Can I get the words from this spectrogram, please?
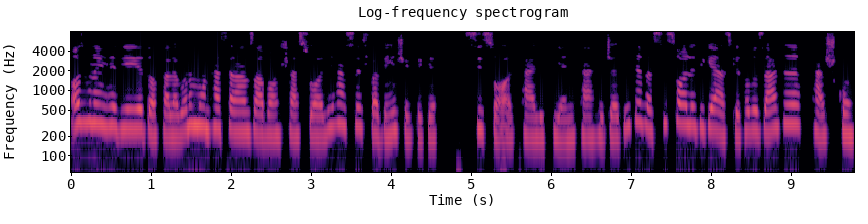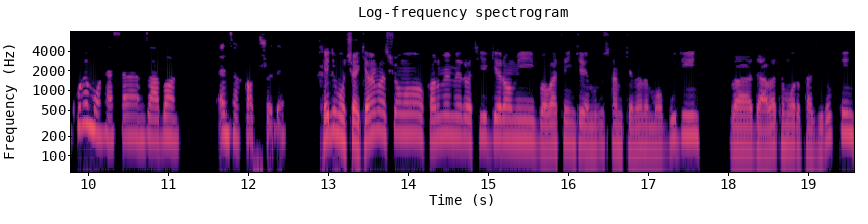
آزمون هدیه داوطلبان منحصرا زبان 60 سوالی هستش و به این شکل که سی سوال تعلیفی یعنی طرح جدیده و سی سوال دیگه از کتاب زرد هشت کنکور منحصرا زبان انتخاب شده. خیلی متشکرم از شما خانم مراتی گرامی. بابت اینکه امروز هم کنار ما بودین و دعوت ما رو پذیرفتین.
